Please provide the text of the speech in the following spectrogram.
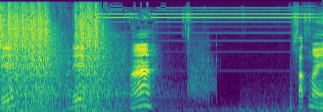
เดี๋ยวมาดิมาซัดหน่อย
